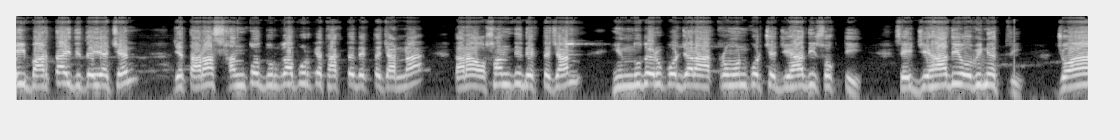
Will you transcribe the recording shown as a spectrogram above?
এই বার্তাই দিতে যাচ্ছেন যে তারা শান্ত দুর্গাপুরকে থাকতে দেখতে চান না, তারা অশান্তি দেখতে চান। হিন্দুদের উপর যারা আক্রমণ করছে জেহাদি শক্তি, সেই জেহাদি অভিনেত্রী জয়া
